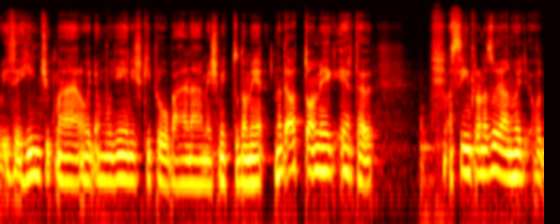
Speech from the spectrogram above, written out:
izé, hintsük már, hogy amúgy én is kipróbálnám, és mit tudom én. Na de attól még, érted, a szinkron az olyan, hogy, hogy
